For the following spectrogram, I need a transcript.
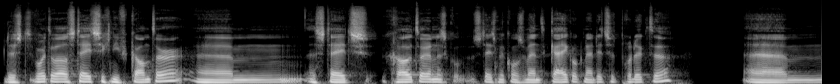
Dus het wordt wel steeds significanter, um, steeds groter en steeds meer consumenten kijken ook naar dit soort producten. Um,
